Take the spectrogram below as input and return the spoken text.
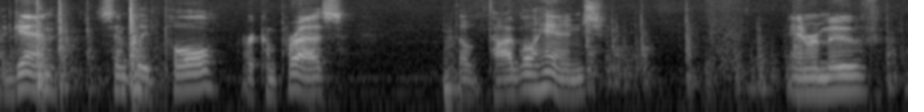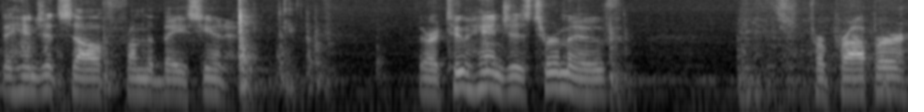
Again, simply pull or compress the toggle hinge and remove the hinge itself from the base unit. There are two hinges to remove for proper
